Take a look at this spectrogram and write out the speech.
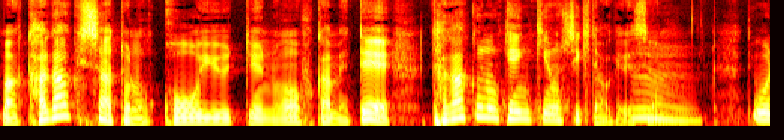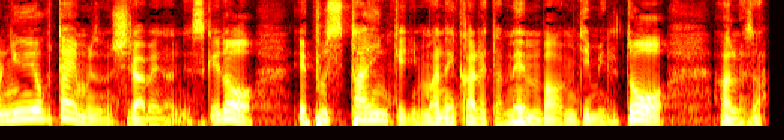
まあ、科学者との交友っていうのを深めて多額の献金をしてきたわけですよ。うん。でこれニューヨーク・タイムズの調べなんですけどエプスタイン家に招かれたメンバーを見てみるとあのさ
